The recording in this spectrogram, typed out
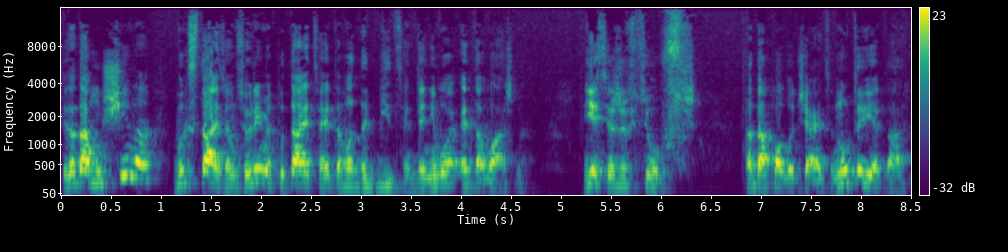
И тогда мужчина в экстазе, он все время пытается этого добиться. Для него это важно. Если же все, тогда получается, ну ты это,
